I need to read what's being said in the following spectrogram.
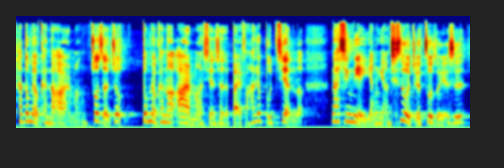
他都没有看到阿尔芒，作者就都没有看到阿尔芒先生的拜访，他就不见了。那心里也痒痒。其实我觉得作者也是，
